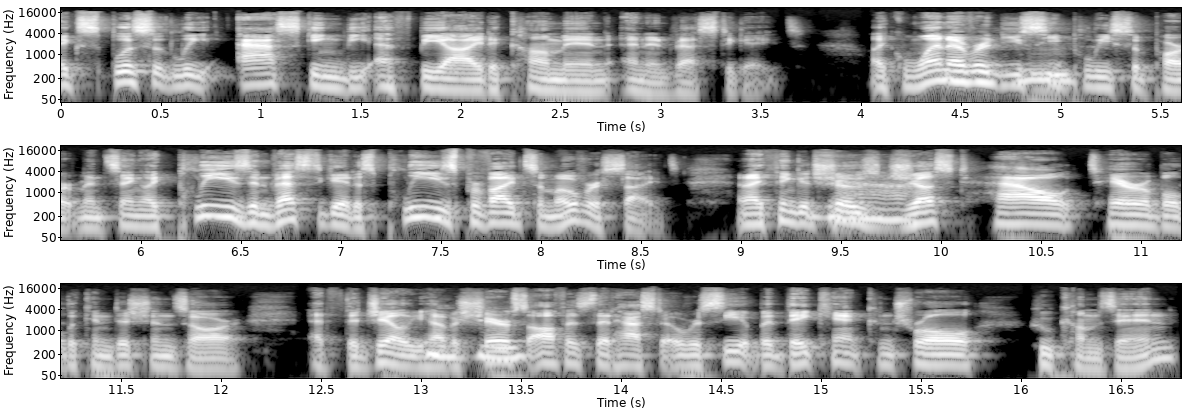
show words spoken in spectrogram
explicitly asking the FBI to come in and investigate. Like whenever do you see mm-hmm. police departments saying like please investigate us, please provide some oversight. And I think it shows yeah. just how terrible the conditions are at the jail. You have mm-hmm. a sheriff's mm-hmm. office that has to oversee it, but they can't control who comes in.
